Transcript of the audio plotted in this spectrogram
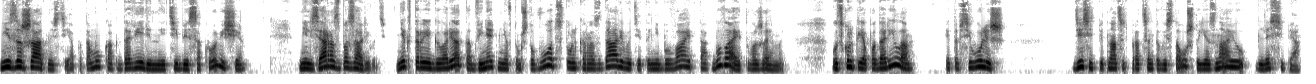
Не из-за жадности, а потому как доверенные тебе сокровища нельзя разбазаривать. Некоторые говорят, обвинять меня в том, что вот столько раздаривать, это не бывает так. Бывает, уважаемые. Вот сколько я подарила, это всего лишь 10-15% из того, что я знаю для себя.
